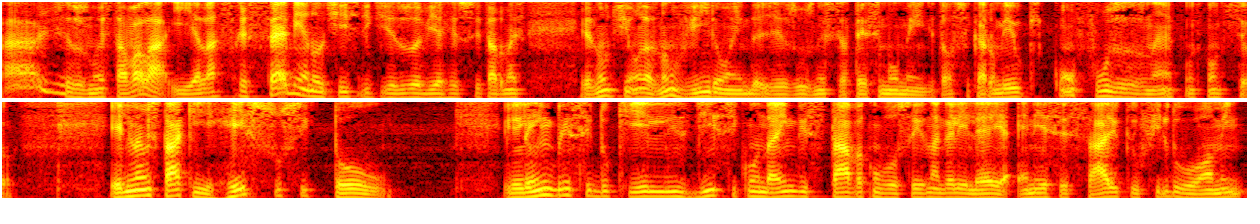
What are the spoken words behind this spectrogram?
ah, Jesus não estava lá e elas recebem a notícia de que Jesus havia ressuscitado, mas elas não tinham, elas não viram ainda Jesus nesse, até esse momento, então elas ficaram meio que confusas, né, com o que aconteceu. Ele não está aqui, ressuscitou. Lembre-se do que ele lhes disse quando ainda estava com vocês na Galiléia. É necessário que o Filho do Homem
